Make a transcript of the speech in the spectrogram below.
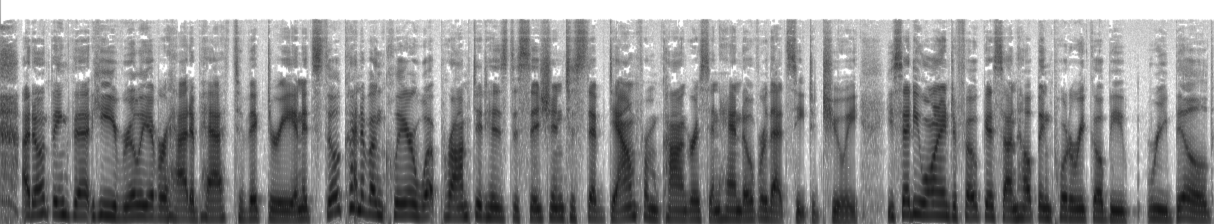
I don't think that he really ever had a path to victory, and it's still kind of unclear what prompted his decision to step down from Congress and hand over that seat to Chuy. He said he wanted to focus on helping Puerto Rico be rebuild,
